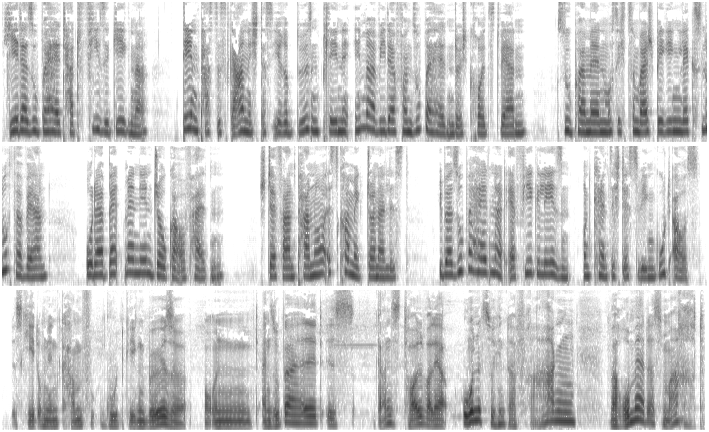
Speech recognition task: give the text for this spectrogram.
Jeder Superheld hat fiese Gegner. Denen passt es gar nicht, dass ihre bösen Pläne immer wieder von Superhelden durchkreuzt werden. Superman muss sich zum Beispiel gegen Lex Luthor wehren oder Batman den Joker aufhalten. Stefan Pannor ist Comicjournalist. Über Superhelden hat er viel gelesen und kennt sich deswegen gut aus. Es geht um den Kampf gut gegen böse. Und ein Superheld ist ganz toll, weil er ohne zu hinterfragen, warum er das macht,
